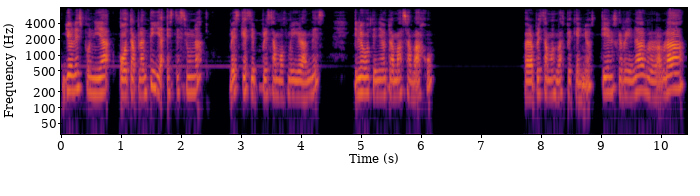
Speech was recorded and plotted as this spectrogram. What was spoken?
yo les ponía otra plantilla. Esta es una. ¿Ves que es de préstamos muy grandes? Y luego tenía otra más abajo. Para préstamos más pequeños. Tienes que rellenar, bla, bla, bla.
